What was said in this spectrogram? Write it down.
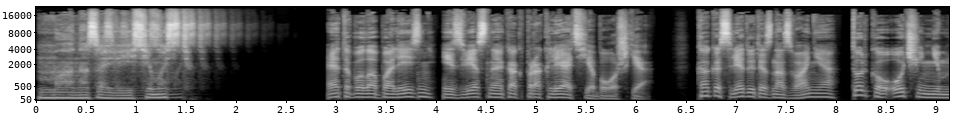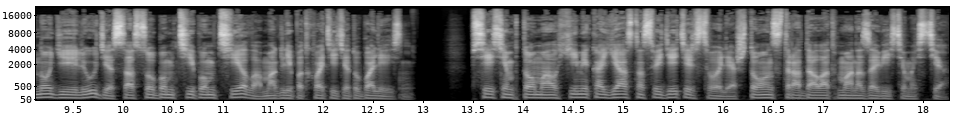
Манозависимость? Это была болезнь, известная как проклятие Божье. Как и следует из названия, только очень немногие люди с особым типом тела могли подхватить эту болезнь. Все симптомы алхимика ясно свидетельствовали, что он страдал от манозависимости.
